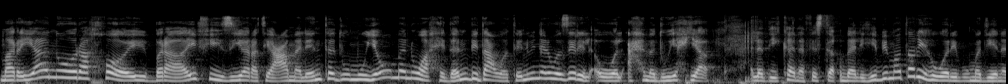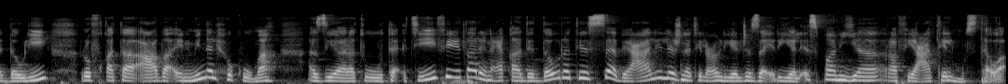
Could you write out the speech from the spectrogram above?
ماريانو راخوي براي في زيارة عمل تدوم يوما واحدا بدعوة من الوزير الأول أحمد يحيى الذي كان في استقباله بمطار هوارب مدينة الدولي رفقة أعضاء من الحكومة. الزيارة تأتي في إطار انعقاد الدورة السابعة للجنة العليا الجزائرية الإسبانية رفيعة المستوى.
